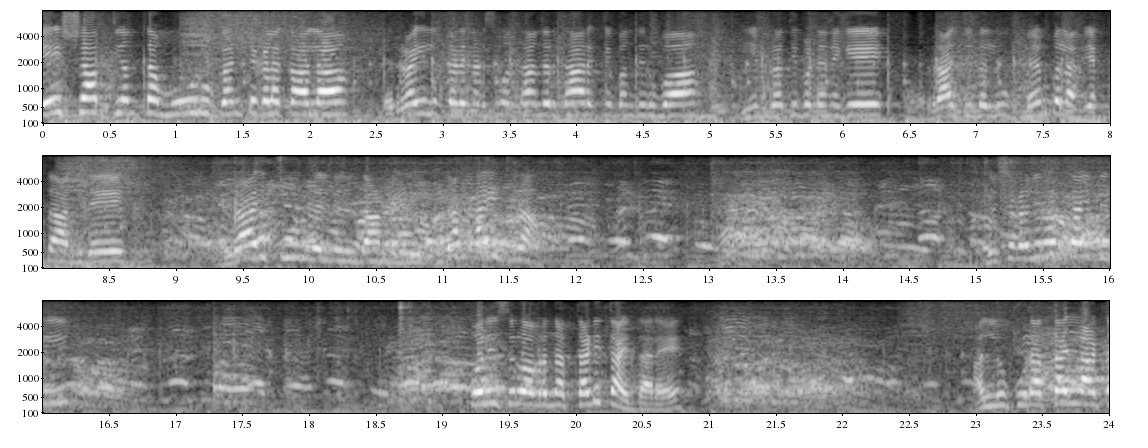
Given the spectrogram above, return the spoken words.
ದೇಶಾದ್ಯಂತ ಮೂರು ಗಂಟೆಗಳ ಕಾಲ ರೈಲು ತಡೆ ನಡೆಸುವಂತಹ ನಿರ್ಧಾರಕ್ಕೆ ಬಂದಿರುವ ಈ ಪ್ರತಿಭಟನೆಗೆ ರಾಜ್ಯದಲ್ಲೂ ಬೆಂಬಲ ವ್ಯಕ್ತ ಆಗಿದೆ. ರಾಯಚೂರು ರೈಲ್ವೆ ನಿಲ್ದಾಣದಲ್ಲಿ ಕೂಡ ಹೈಡ್ರಾಮ್ ದೃಶ್ಯಗಳಲ್ಲಿ ನೋಡ್ತಾ ಇದ್ದೀರಿ. ಪೊಲೀಸರು ಅವರನ್ನ ತಡಿತಾ ಇದ್ದಾರೆ. ಅಲ್ಲೂ ಕೂಡ ತಳ್ಳಾಟ,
